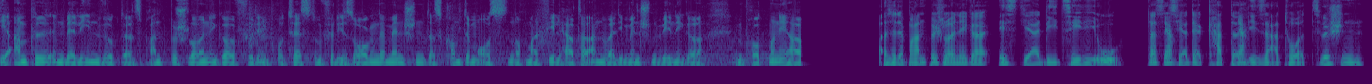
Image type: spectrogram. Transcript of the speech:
Die Ampel in Berlin wirkt als Brandbeschleuniger für den Protest und für die Sorgen der Menschen. Das kommt im Osten noch mal viel härter an, weil die Menschen weniger im Portemonnaie haben. Also der Brandbeschleuniger ist ja die CDU. Das ist ja der Katalysator zwischen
